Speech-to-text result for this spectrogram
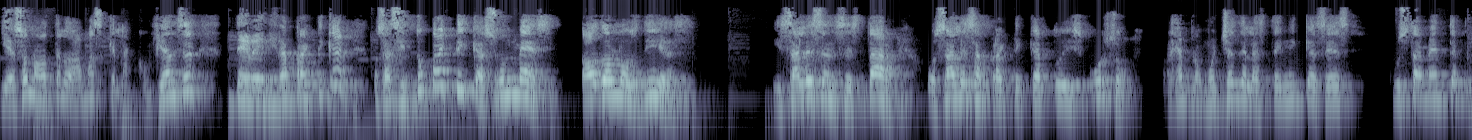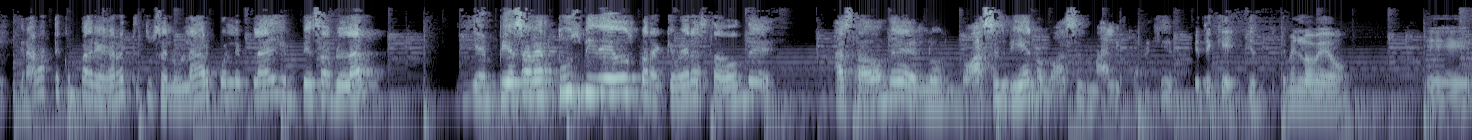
Y eso no te lo da más que la confianza de venir a practicar. O sea, si tú practicas un mes todos los días y sales a encestar o sales a practicar tu discurso, por ejemplo, muchas de las técnicas es justamente, pues grábate, compadre, agárrate tu celular, ponle play, empieza a hablar y empieza a ver tus videos para que ver hasta dónde hasta dónde lo, lo haces bien o lo haces mal y corregir. Fíjate que yo también lo veo eh,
